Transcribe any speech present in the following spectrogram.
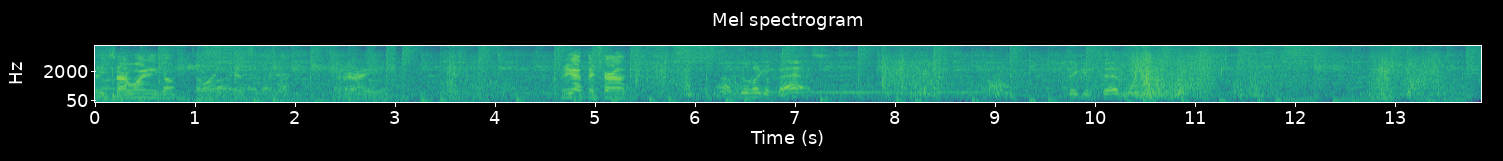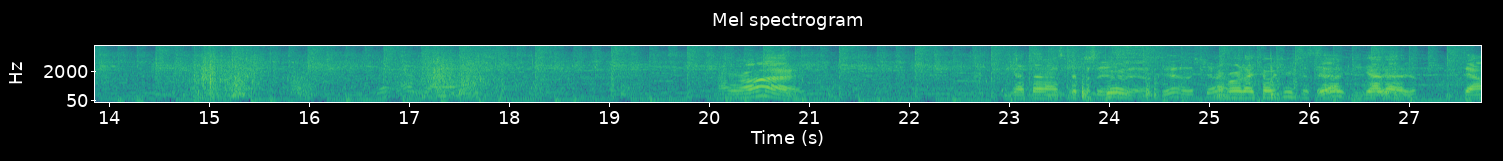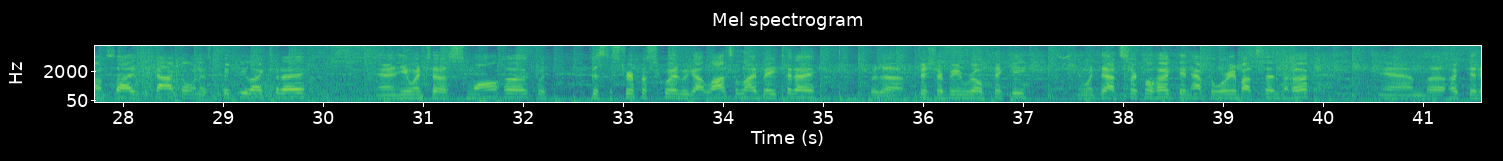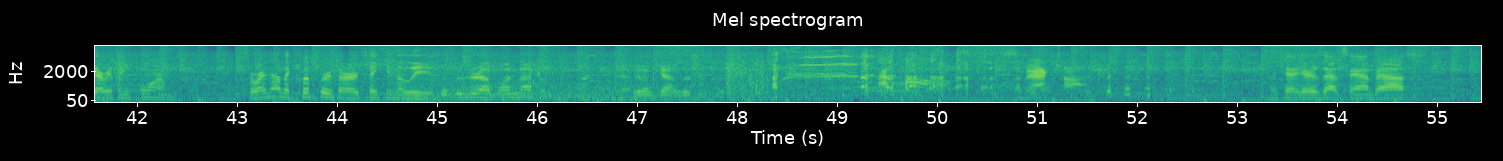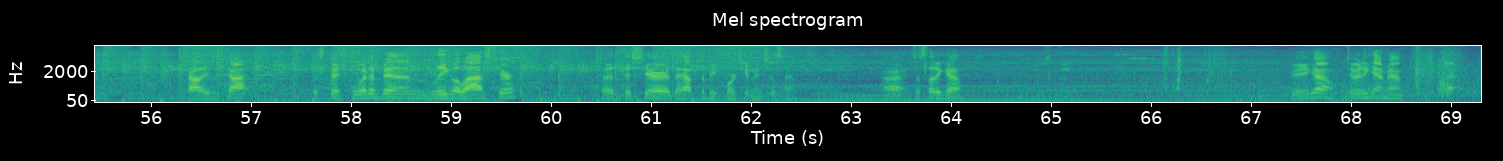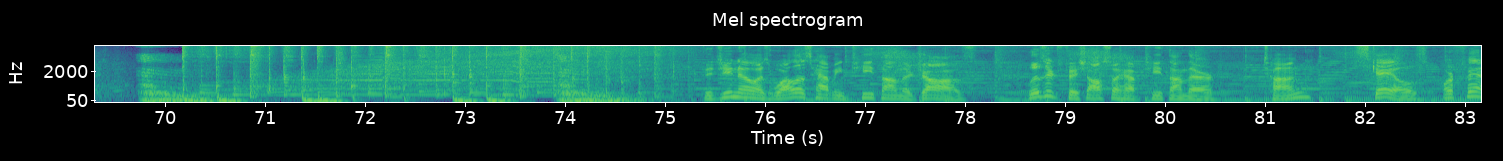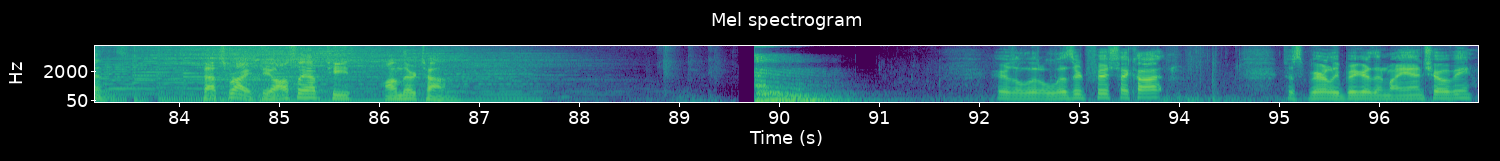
Hey, start whining, don't, don't. All right. What do you got there, Charlie? Oh, it feels like a bass. Taking head. All right. You got that on a strip of squid. Yeah, that's good. Remember what I told you? Just uh, you got yeah, to downsize the tackle when it's picky like today. And he went to a small hook with just a strip of squid. We got lots of live bait today, but uh, fish are being real picky. He went to that circle hook, didn't have to worry about setting the hook, and the hook did everything for him. So right now the Clippers are taking the lead. Clippers are up one nothing. Yeah. We don't count fish. Smack talk. okay, here's that sand bass. Charlie just got. This fish would have been legal last year, but this year they have to be 14 inches now. All right, just let it go. There you go. Do it again, man. Did you know as well as having teeth on their jaws, lizardfish also have teeth on their tongue, scales, or fins? That's right, they also have teeth on their tongue. Here's a little lizard fish I caught, just barely bigger than my anchovy.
